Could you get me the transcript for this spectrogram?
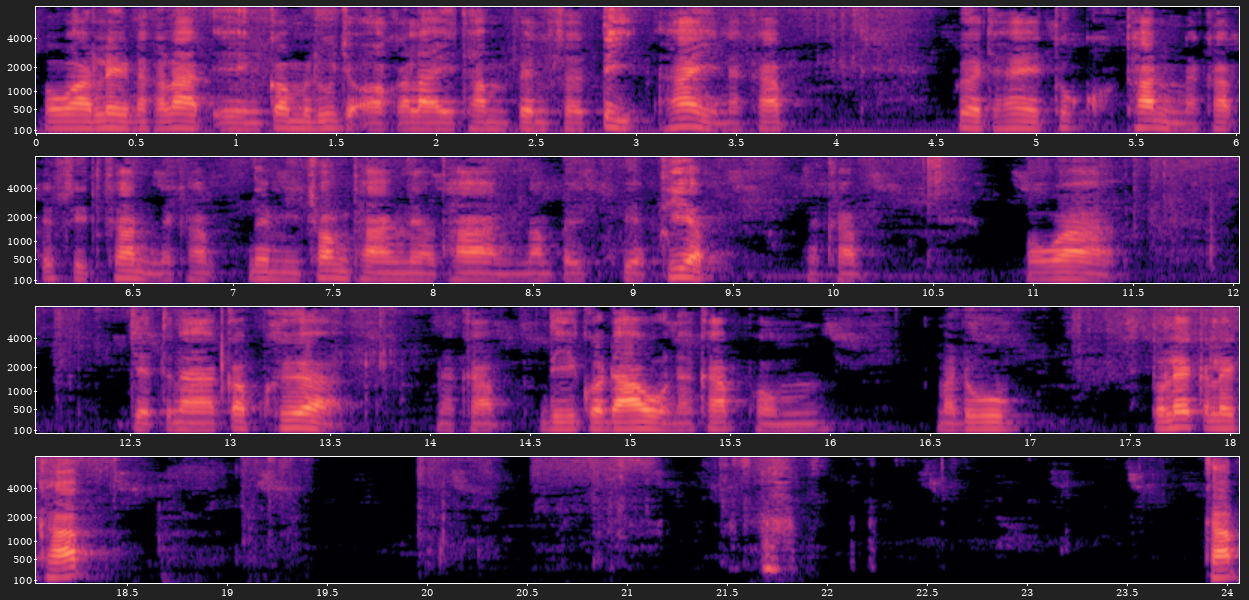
เพราะว่าเลขนักราชเองก็ไม่รู้จะออกอะไรทำเป็นสติให้นะครับ พื่อจะให้ทุกท่านนะครับ FC ท่านนะครับ ได้มีช่องทางแนวทางนำไปเปรียบเทียบนะครับ เพราะว่าเจตนาก็เพื่อนะครับ ดีกว่าเดานะครับ ผมมาดูตัวเลขกันเลยครับ ครับ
